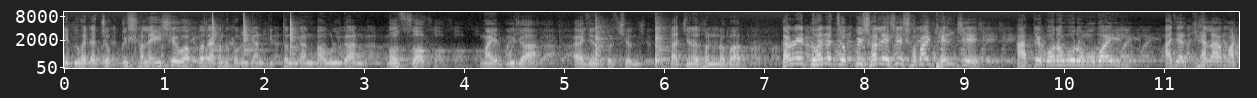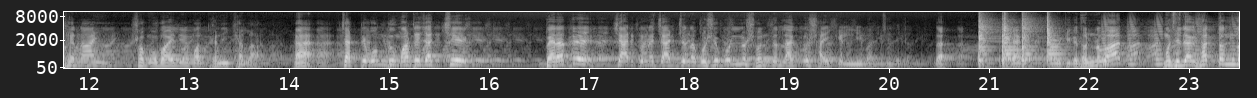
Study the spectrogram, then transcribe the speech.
এই দু হাজার চব্বিশ সালে এসেও আপনারা এখনও কবি গান, কীর্তন গান, বাউল গান, মহোৎসব, মায়ের পূজা আয়োজন করছেন, তার জন্য ধন্যবাদ। কারণ এই দু হাজার চব্বিশ সালে এসে সবাই ঠেলছে। হাতে বড় বড় মোবাইল, আজ আর খেলা মাঠে নাই, সব মোবাইলের মাঝখানেই খেলা। হ্যাঁ চারটে বন্ধু মাঠে যাচ্ছে, বেড়াতে চার কোণে চারজনা বসে পড়ল, সন্ধ্যে লাগল, সাইকেল নিয়ে বাড়ি চলে গেল। কমিটিকে ধন্যবাদ। মুছে দেখ সত্যন্দ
